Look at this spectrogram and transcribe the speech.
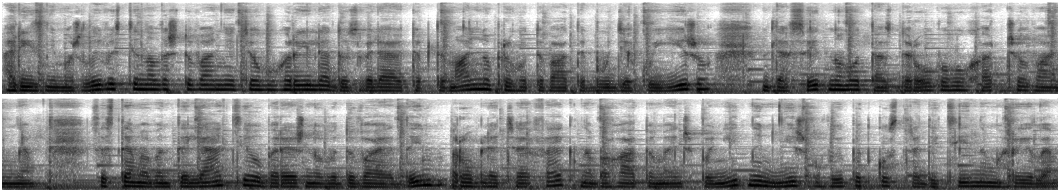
а різні можливості налаштування цього гриля дозволяють оптимально приготувати будь-яку їжу для ситного та здорового харчування. Система вентиляції обережно видуває дим, роблять ефект набагато менш помітним, ніж у випадку з традиційним грилем.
